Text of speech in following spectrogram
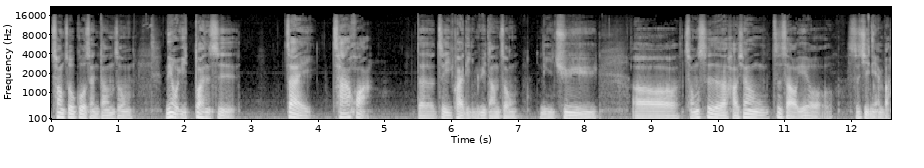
创作过程当中，你有一段是在插画的这一块领域当中，你去呃从事了，好像至少也有十几年吧。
